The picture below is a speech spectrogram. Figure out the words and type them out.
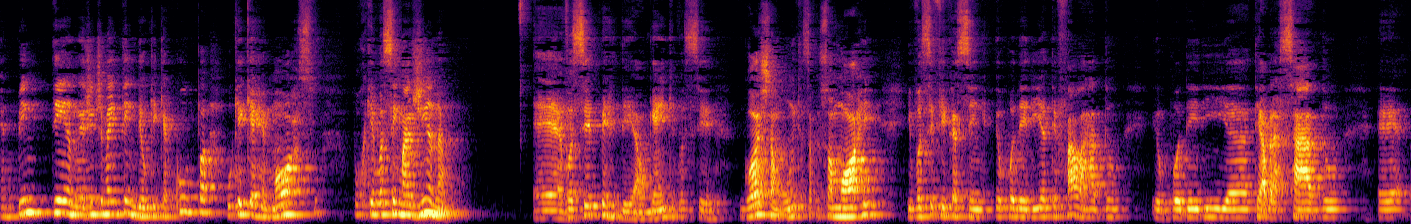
é bem tênue. A gente vai entender o que é culpa, o que é remorso, porque você imagina é, você perder alguém que você gosta muito, essa pessoa morre e você fica assim: eu poderia ter falado, eu poderia ter abraçado. É,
